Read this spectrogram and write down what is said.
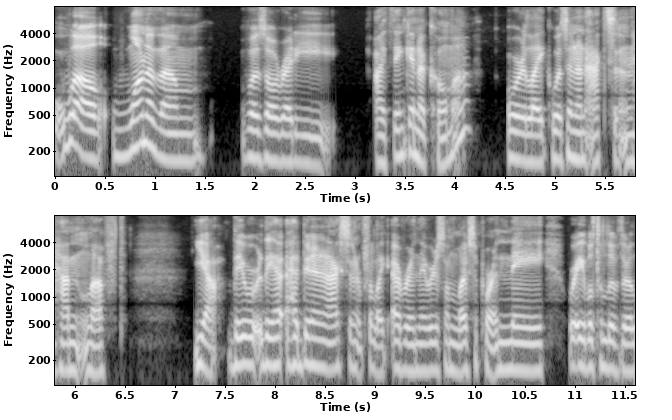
well, one of them was already, I think, in a coma or like was in an accident and hadn't left. Yeah, they were they had been in an accident for like ever and they were just on life support and they were able to live their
